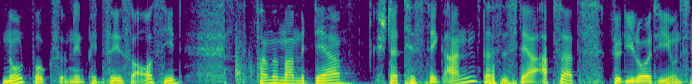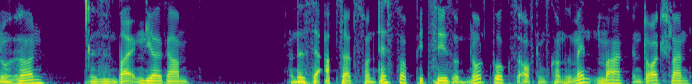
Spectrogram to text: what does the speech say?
Notebooks und den PCs so aussieht. Fangen wir mal mit der Statistik an. Das ist der Absatz für die Leute, die uns nur hören. Das ist ein Balkendiagramm und das ist der Absatz von Desktop-PCs und Notebooks auf dem Konsumentenmarkt in Deutschland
